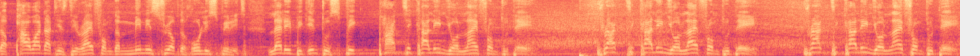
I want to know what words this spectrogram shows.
the power that is derived from the ministry of the Holy Spirit let it begin to speak practically in your life from today practically in your life from today. Practically in your life from today.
